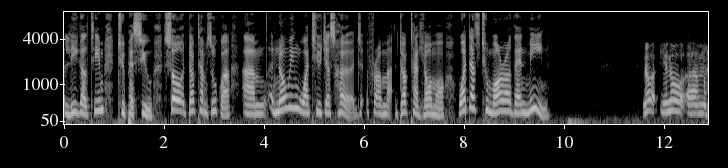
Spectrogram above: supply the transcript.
legal team to pursue. So, Dr. Mzukwa, um, knowing what you just heard from Dr. Dhlomo, what does tomorrow then mean? No, you know, um,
